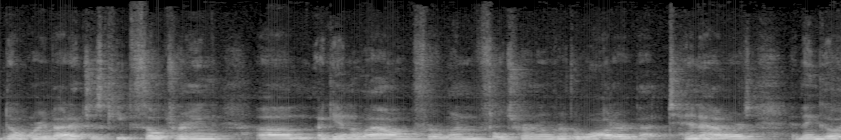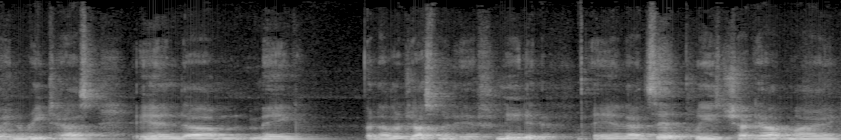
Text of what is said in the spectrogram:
don't worry about it, just keep filtering. Um, again, allow for one full turnover of the water, about 10 hours, and then go ahead and retest and um, make another adjustment if needed. And that's it. Please check out my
